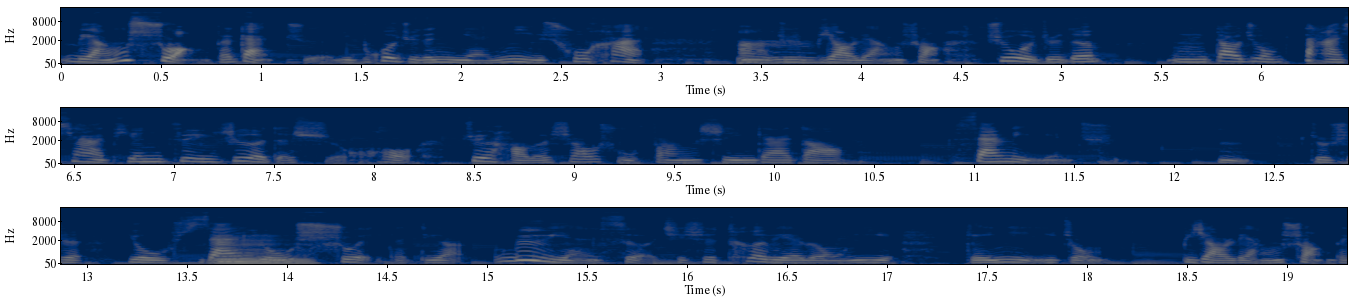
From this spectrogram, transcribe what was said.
凉爽的感觉，你不会觉得黏腻出汗啊，就是比较凉爽。所以我觉得，嗯，到这种大夏天最热的时候，最好的消暑方式应该到山里面去，嗯，就是有山有水的地儿，绿颜色其实特别容易给你一种。比较凉爽的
